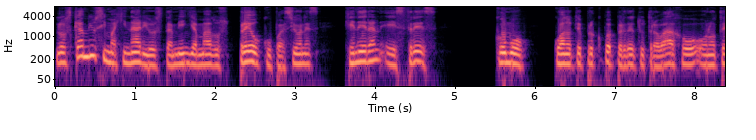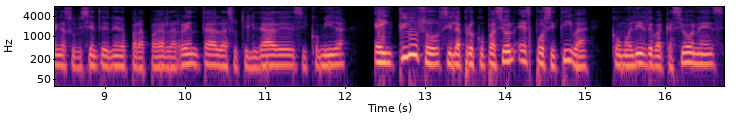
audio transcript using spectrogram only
Los cambios imaginarios, también llamados preocupaciones, generan estrés, como cuando te preocupa perder tu trabajo o no tengas suficiente dinero para pagar la renta, las utilidades y comida, e incluso si la preocupación es positiva, como el ir de vacaciones,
